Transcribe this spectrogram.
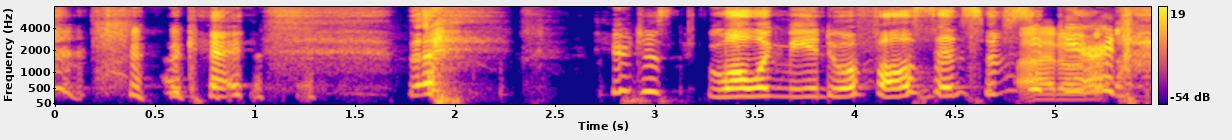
okay. You're just lulling me into a false sense of security.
